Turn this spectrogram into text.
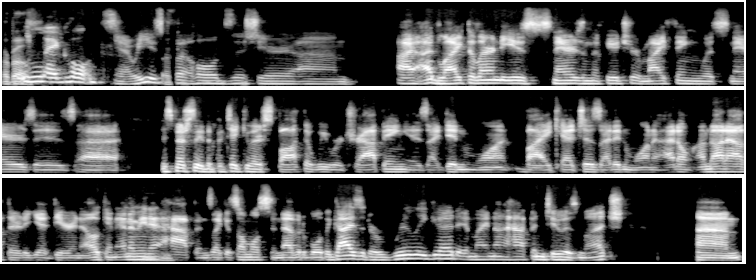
or both? Leg holds. Yeah, we used Okay. footholds this year. Um, I, I'd like to learn to use snares in the future. My thing with snares is, uh, especially the particular spot that we were trapping, is I didn't want bycatches. I didn't want to. I don't. I'm not out there to get deer and elk, and, and I mean it Mhm. happens. Like it's almost inevitable. The guys that are really good, it might not happen to as much. Um,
